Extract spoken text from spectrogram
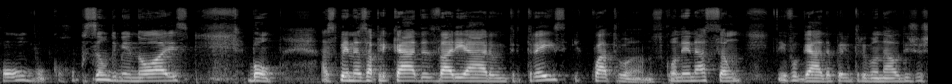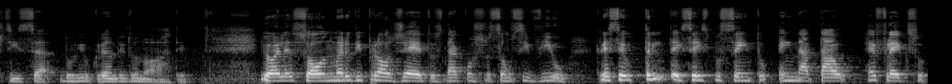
roubo, corrupção de menores. Bom, as penas aplicadas variaram entre 3 e 4 anos. Condenação divulgada pelo Tribunal de Justiça do Rio Grande do Norte. E olha só, o número de projetos na construção civil cresceu 36% em Natal, reflexo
